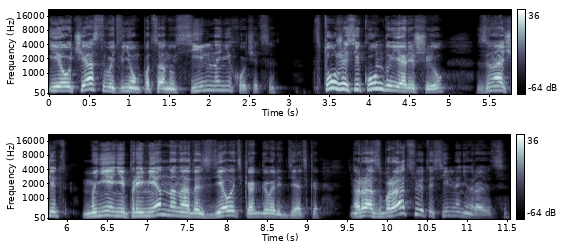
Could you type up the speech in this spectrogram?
и участвовать в нем пацану сильно не хочется. В ту же секунду я решил, значит, мне непременно надо сделать, как говорит дядька. Раз это сильно не нравится.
